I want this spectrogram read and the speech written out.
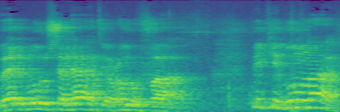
Vel murselati urfa. Peki bunlar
